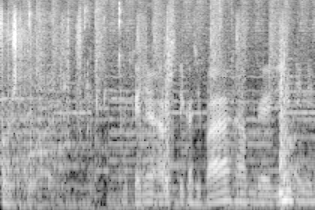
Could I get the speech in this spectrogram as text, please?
First blood. Ini kayaknya harus dikasih paham kayak gini nih.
